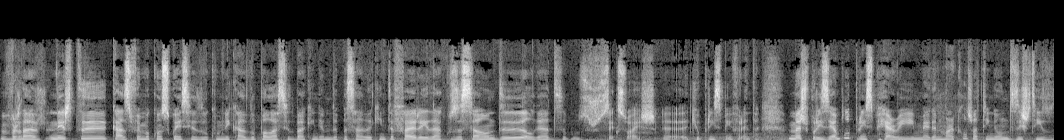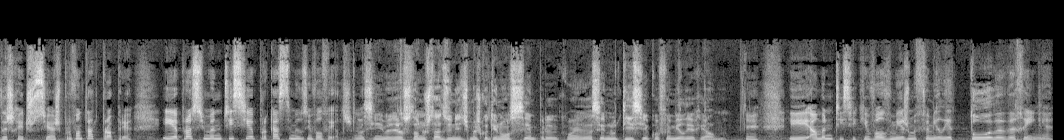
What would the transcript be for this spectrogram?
Verdade. Neste caso foi uma consequência do comunicado do Palácio de Buckingham da passada quinta-feira e da acusação de alegados abusos sexuais eh, que o príncipe enfrenta. Mas, por exemplo, o príncipe Harry e Meghan Markle já tinham desistido das redes sociais por vontade própria. E a próxima notícia, por acaso, também os envolve eles. Ah, Sim, eles estão nos Estados Unidos, mas continuam sempre com a, a ser notícia com a família real. Não? É? E há uma notícia que envolve mesmo a família toda da rainha,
